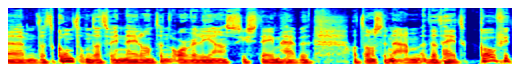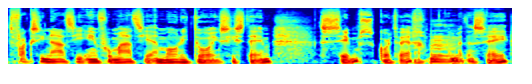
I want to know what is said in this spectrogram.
Um, dat komt omdat we in Nederland een Orwelliaans systeem hebben. Althans, de naam. Dat heet COVID-vaccinatie, informatie en monitoringssysteem. SIMS, kortweg, mm. met een C.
